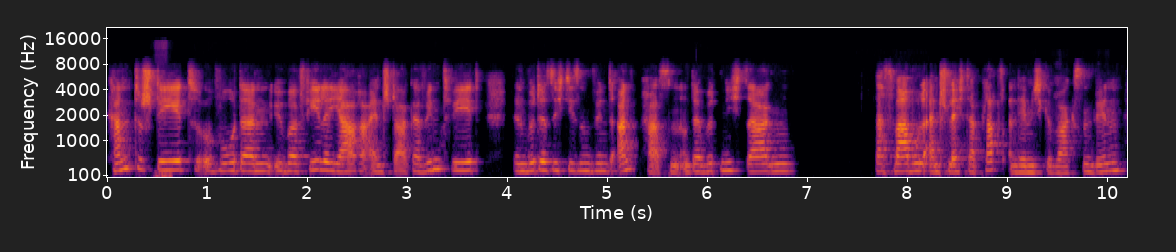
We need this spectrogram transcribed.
Kante steht, wo dann über viele Jahre ein starker Wind weht, dann wird er sich diesem Wind anpassen und er wird nicht sagen, das war wohl ein schlechter Platz, an dem ich gewachsen bin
